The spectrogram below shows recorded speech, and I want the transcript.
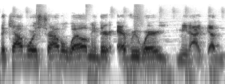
the Cowboys travel well. I mean, they're everywhere. I mean, I, have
